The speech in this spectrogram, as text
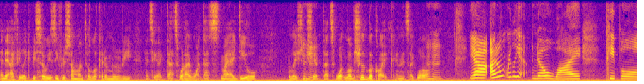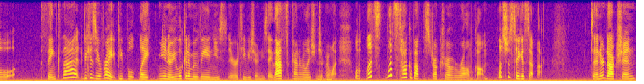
and I feel like it'd be so easy for someone to look at a movie and say like, "That's what I want. That's my ideal relationship. That's what love should look like." And it's like, well, Mhm. Yeah, I don't really know why people think that because you're right. People like you know you look at a movie and you or a TV show and you say that's the kind of relationship I Mhm. want. Well, let's let's talk about the structure of a rom com. Let's just take a step back. It's an introduction.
